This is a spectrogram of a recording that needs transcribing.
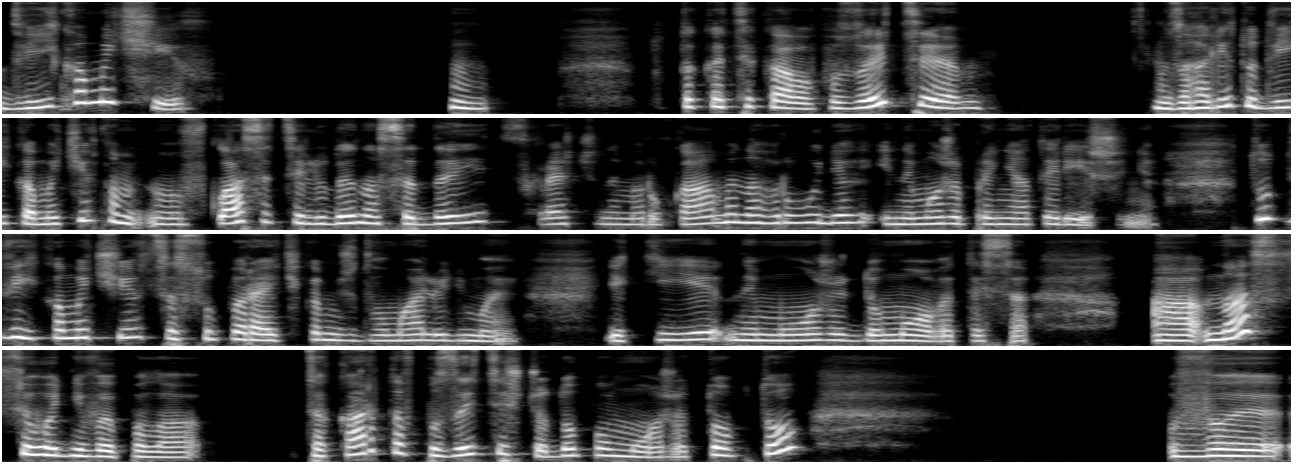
Двійка мечів. Хм. Така цікава позиція. Взагалі-то двійка мечів, там ну, в класиці людина сидить з хрещеними руками на грудях і не може прийняти рішення. Тут двійка мечів це суперечка між двома людьми, які не можуть домовитися. А в нас сьогодні випала ця карта в позиції, що допоможе. Тобто в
